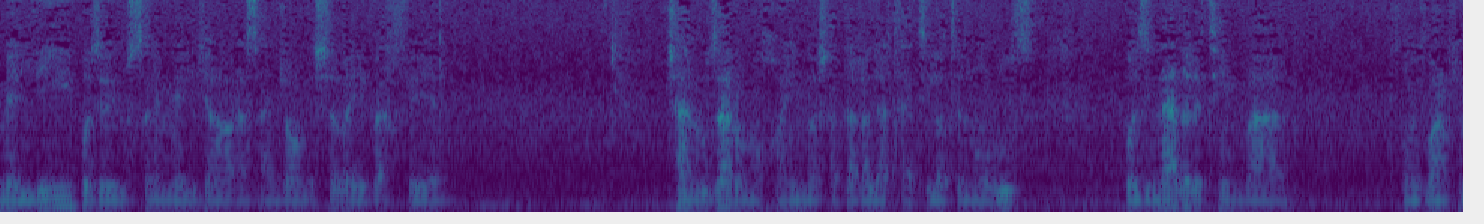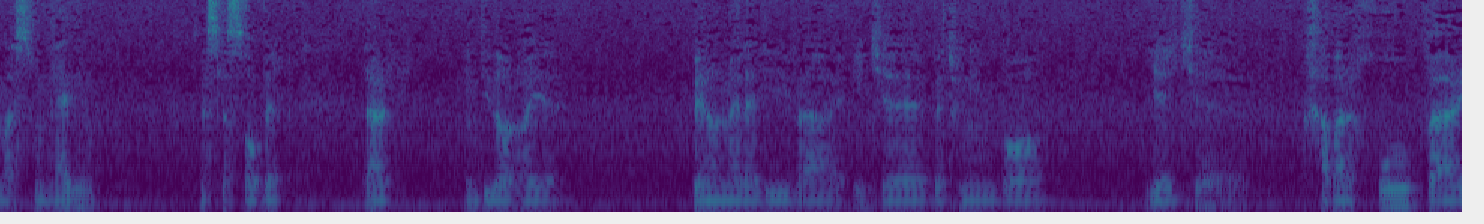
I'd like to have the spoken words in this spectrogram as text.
ملی بازی های دوستان ملی که قرار هست انجام بشه و یک وقفه چند روزه رو ما خواهیم داشت حداقل در تعطیلات نوروز. بازی نداره تیم و امیدوارم که مصوم ندیم. مثل سابق در این دیدارهای بینون مللی و اینکه بتونیم با یک خبر خوب و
